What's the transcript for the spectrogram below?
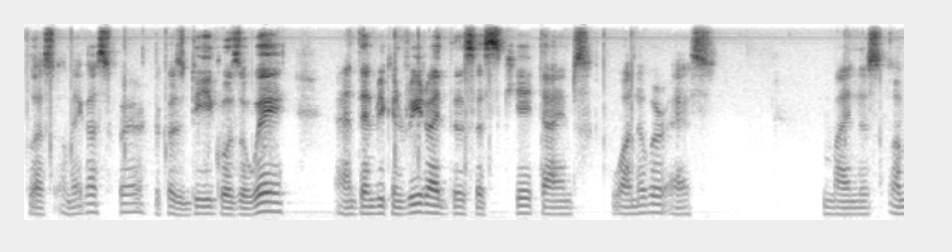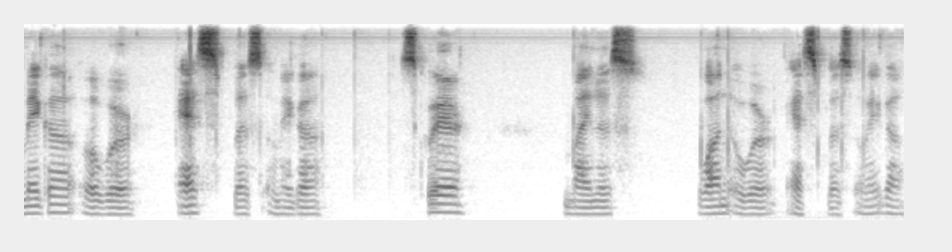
plus omega square because d goes away. And then we can rewrite this as k times 1 over s minus omega over s plus omega square minus 1 over s plus omega.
